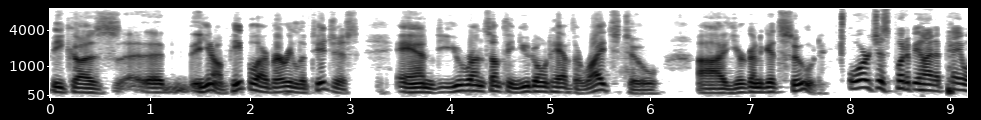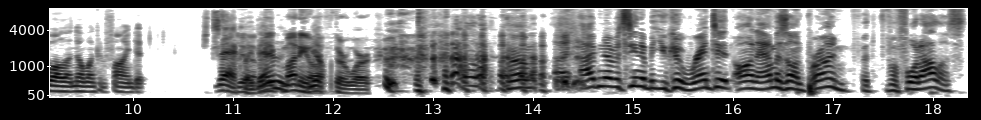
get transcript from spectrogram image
because uh, you know people are very litigious, and you run something you don't have the rights to, uh, you're going to get sued. Or just put it behind a paywall and no one can find it. Exactly. Yeah, then make money yeah, off their work. Um, I, I've never seen it, but you could rent it on Amazon Prime for for four dollars.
